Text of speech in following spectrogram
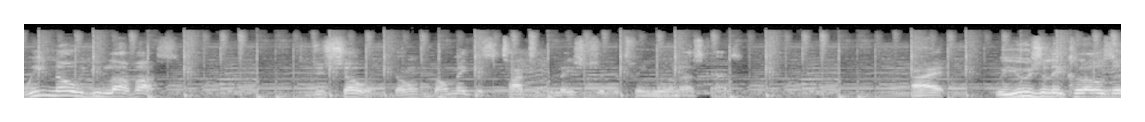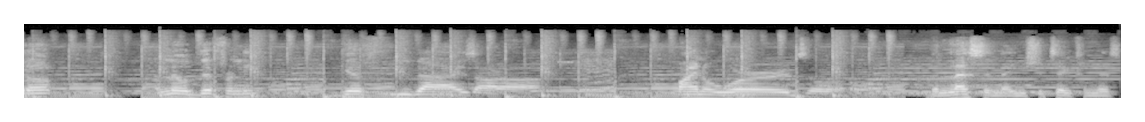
we know you love us. Just show it. Don't don't make this a toxic relationship between you and us, guys. All right. We usually close it up a little differently. Give you guys our uh, final words or, or the lesson that you should take from this.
